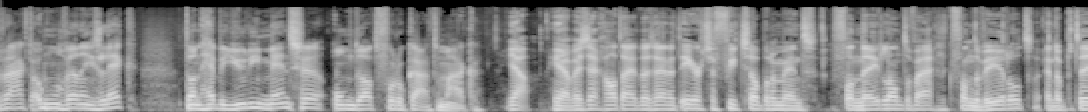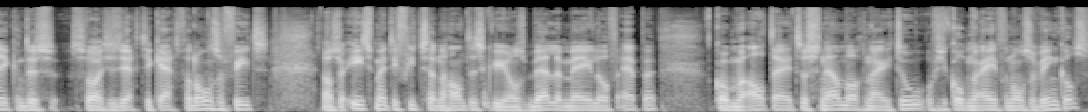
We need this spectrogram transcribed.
raakt ook nog wel eens lek... dan hebben jullie mensen om dat voor elkaar te maken. Ja, ja, wij zeggen altijd, wij zijn het eerste fietsabonnement van Nederland... of eigenlijk van de wereld. En dat betekent dus, zoals je zegt, je krijgt van ons een fiets. En als er iets met die fiets aan de hand is, kun je ons bellen, mailen of appen. Komen we altijd zo snel mogelijk naar je toe. Of je komt naar een van onze winkels.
